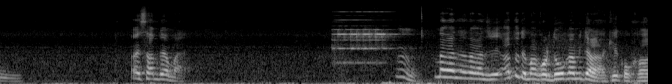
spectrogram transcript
おはい3秒前うんこんな感じこんな感じ。後でまあこれ動画見たら結構変わ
